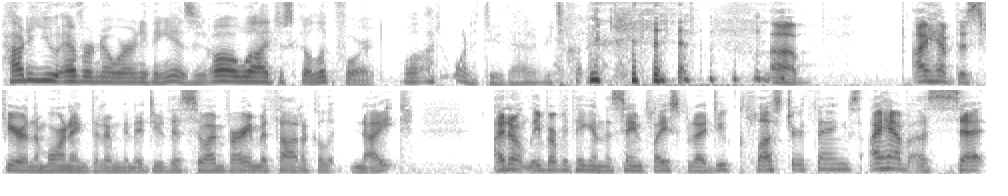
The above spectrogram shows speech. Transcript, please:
How do you ever know where anything is? Oh, well, I just go look for it. Well, I don't want to do that every time. uh, I have this fear in the morning that I'm going to do this, so I'm very methodical at night. I don't leave everything in the same place, but I do cluster things. I have a set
